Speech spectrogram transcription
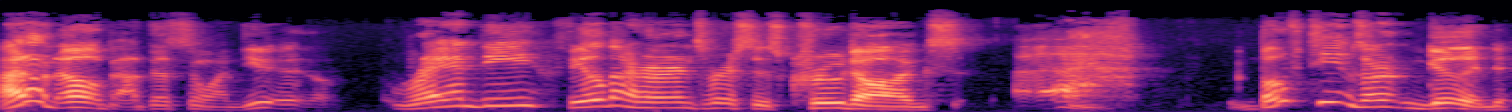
I don't know about this one. You, Randy Field of Hearns versus Crew Dogs. Both teams aren't good,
